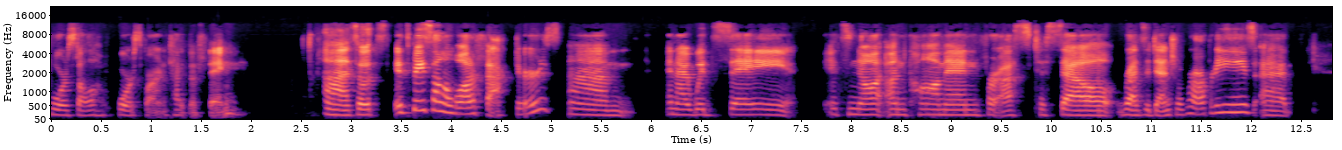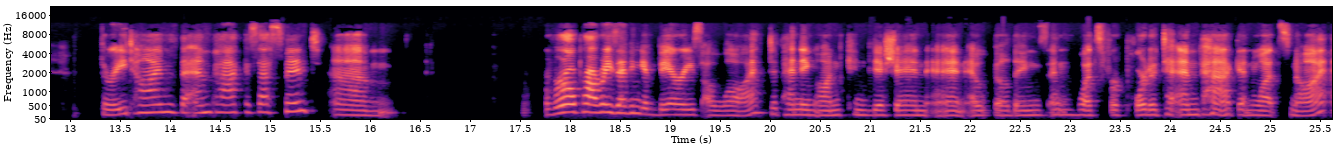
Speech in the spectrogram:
four stall horse barn type of thing. Uh, so it's it's based on a lot of factors, um, and I would say it's not uncommon for us to sell residential properties at three times the MPAC assessment. Um, rural properties, I think it varies a lot depending on condition and outbuildings and what's reported to MPAC and what's not.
